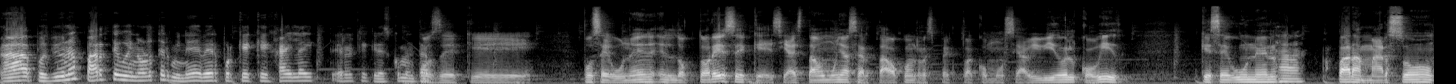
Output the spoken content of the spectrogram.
ah, pues vi una parte, güey, no lo terminé de ver. ¿Por qué? ¿Qué highlight era el que querías comentar? Pues de que, pues según el, doctor ese, que sí ha estado muy acertado con respecto a cómo se ha vivido el COVID, que según él, para marzo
